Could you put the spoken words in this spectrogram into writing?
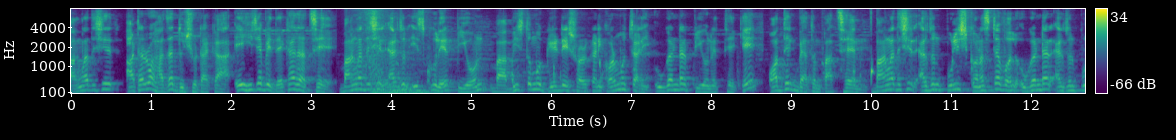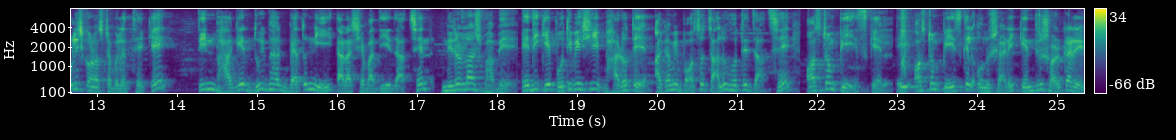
বাংলাদেশের আঠারো হাজার দুইশো টাকা। এই হিসাবে দেখা যাচ্ছে, বাংলাদেশের একজন স্কুলের পিয়ন বা বিশতম গ্রেডের সরকারি কর্মচারী উগান্ডার পিয়নের থেকে অর্ধেক বেতন পাচ্ছেন। বাংলাদেশের একজন পুলিশ কনস্টেবল, উগান্ডার একজন পুলিশ কনস্টেবলের থেকে তিন ভাগের দুই ভাগ বেতন নিয়েই তারা সেবা দিয়ে যাচ্ছেন নিরলসভাবে। এদিকে প্রতিবেশী ভারতে আগামী বছর চালু হতে যাচ্ছে অষ্টম পে স্কেল। এই অষ্টম পে স্কেল অনুসারে কেন্দ্রীয় সরকারের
